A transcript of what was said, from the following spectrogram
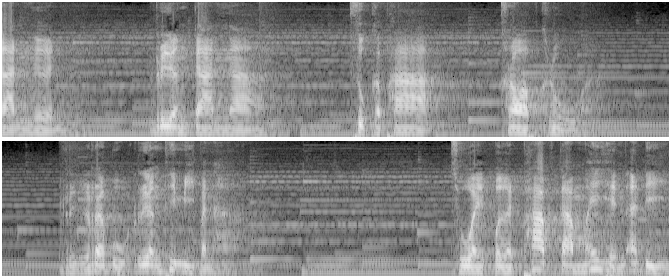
การเงิน เรื่องการงาน สุขภาพ ครอบครัว หรือระบุเรื่องที่มีปัญหา ช่วยเปิดภาพกรรมให้เห็นอดีต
